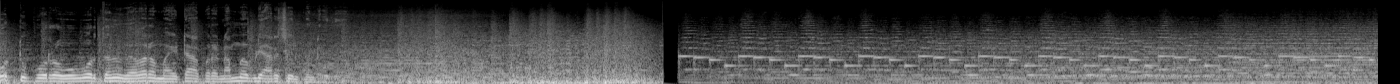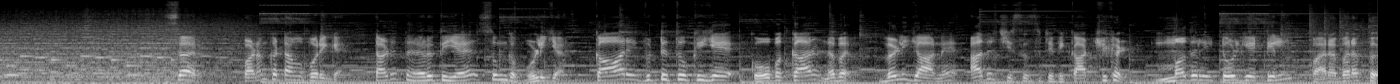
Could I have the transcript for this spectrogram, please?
ஓட்டு போடுற ஒவ்வொருத்தனும் விவரம் ஆயிட்டா அப்புறம் நம்ம எப்படி அரசியல் பண்ணுறது சார் பணம் கட்டாம போறீங்க. தடுத்து நிறுத்திய சுங்க ஊழியர் காரை விட்டு தூக்கிய கோபக்கார நபர் வெளியான அதிர்ச்சி சிசிடிவி காட்சிகள் மதுரை டோல்கேட்டில் பரபரப்பு.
